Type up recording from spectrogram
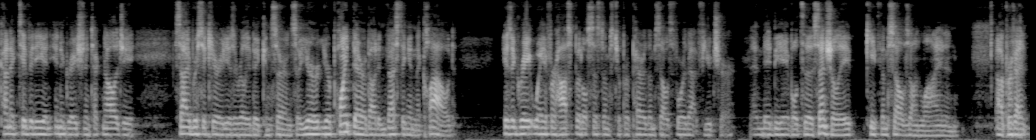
connectivity and integration and technology, cybersecurity is a really big concern. So your your point there about investing in the cloud is a great way for hospital systems to prepare themselves for that future, and they'd be able to essentially keep themselves online and uh, prevent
